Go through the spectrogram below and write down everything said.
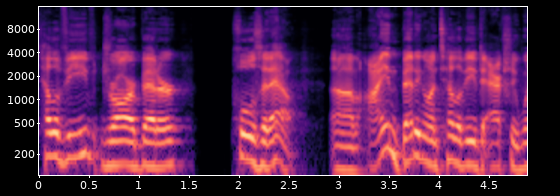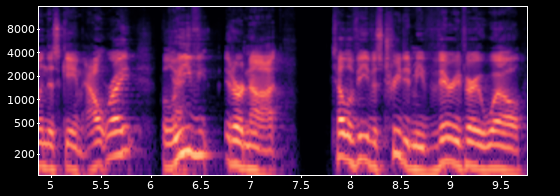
Tel Aviv, draw or better, pulls it out. Um, I am betting on Tel Aviv to actually win this game outright. Believe it or not, Tel Aviv has treated me very, very well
